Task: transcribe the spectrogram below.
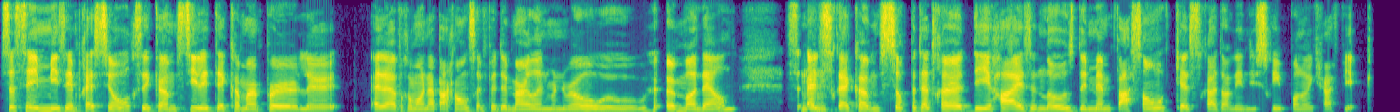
Ça, c'est mes impressions. C'est comme s'il était comme un peu le, elle a vraiment une apparence un peu de Marilyn Monroe ou un moderne. Elle mm-hmm. serait comme sur peut-être euh, des highs and lows de même façon qu'elle sera dans l'industrie pornographique.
